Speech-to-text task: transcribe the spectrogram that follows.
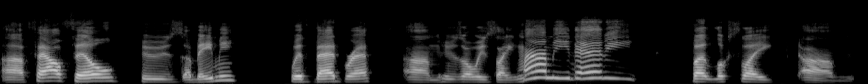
uh, Foul Phil, who's a baby with bad breath, um, who's always like "mommy, daddy," but looks like um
